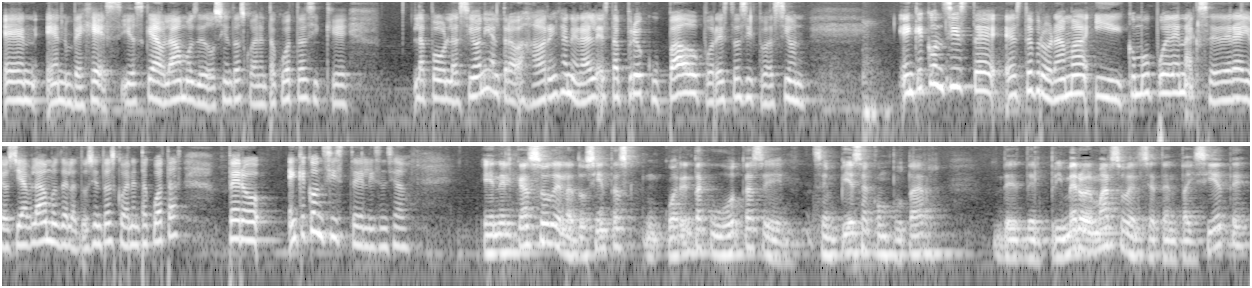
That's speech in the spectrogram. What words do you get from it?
en, en, vejez. Y es que hablábamos de 240 cuotas y que la población y el trabajador en general está preocupado por esta situación. ¿En qué consiste este programa y cómo pueden acceder a ellos? Ya hablábamos de las 240 cuotas, pero ¿en qué consiste, licenciado? En el caso de las 240 cuotas se empieza a computar desde el primero de marzo del 77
